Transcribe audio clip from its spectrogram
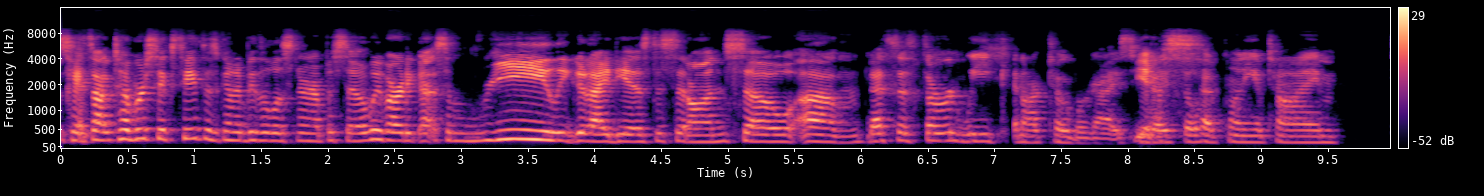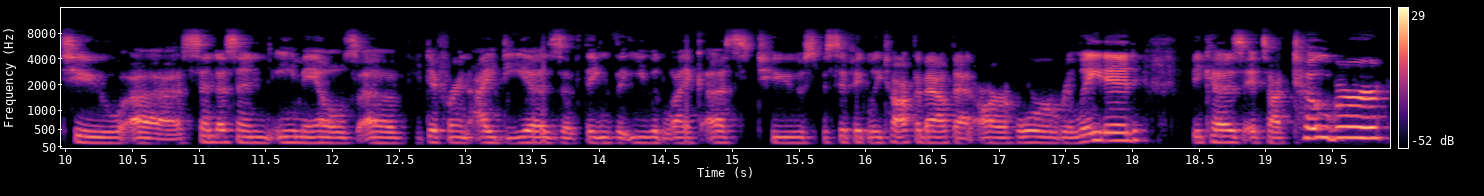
Okay, it's October 16th is going to be the listener episode. We've already got some really good ideas to sit on. So, um, That's the third week in October, guys. You guys still have plenty of time to uh, send us in emails of different ideas of things that you would like us to specifically talk about that are horror related because it's October.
